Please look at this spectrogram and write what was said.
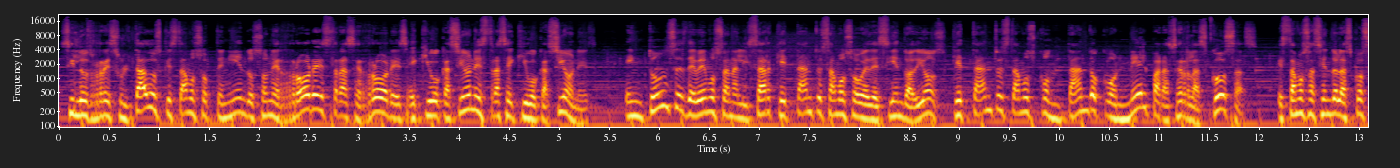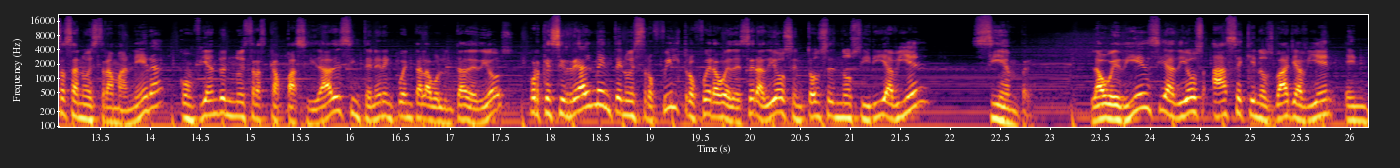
si los resultados que estamos obteniendo son errores tras errores, equivocaciones tras equivocaciones, entonces debemos analizar qué tanto estamos obedeciendo a Dios, qué tanto estamos contando con Él para hacer las cosas. ¿Estamos haciendo las cosas a nuestra manera, confiando en nuestras capacidades sin tener en cuenta la voluntad de Dios? Porque si realmente nuestro filtro fuera obedecer a Dios, entonces nos iría bien siempre. La obediencia a Dios hace que nos vaya bien en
